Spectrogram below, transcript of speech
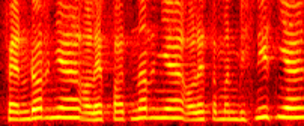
vendornya, oleh partnernya, oleh teman bisnisnya.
